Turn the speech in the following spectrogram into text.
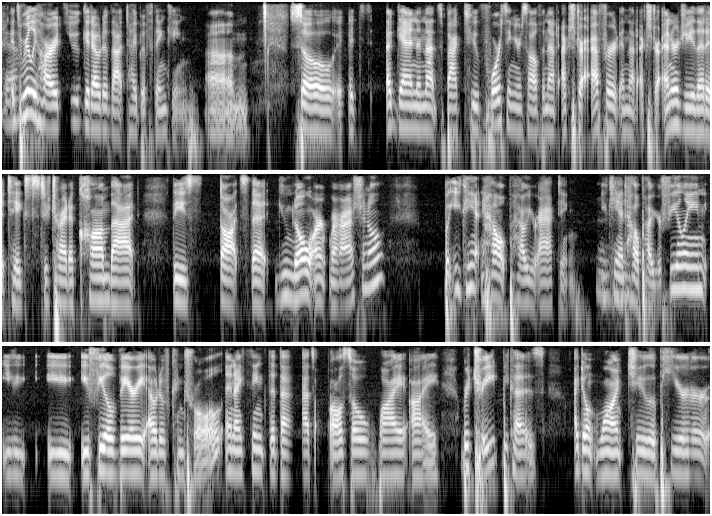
Yeah. it's really hard to get out of that type of thinking um, so it's again and that's back to forcing yourself and that extra effort and that extra energy that it takes to try to combat these thoughts that you know aren't rational but you can't help how you're acting. You can't help how you're feeling. You, you you feel very out of control, and I think that, that that's also why I retreat because I don't want to appear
